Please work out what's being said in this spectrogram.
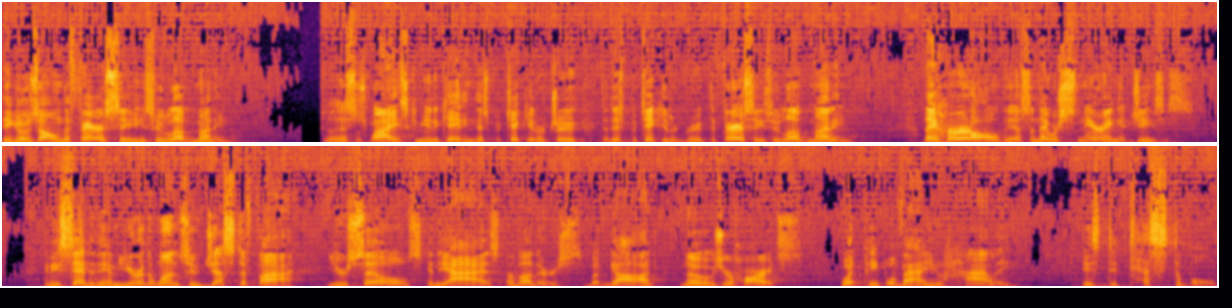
He goes on, the Pharisees who loved money, so this is why he's communicating this particular truth to this particular group. The Pharisees who loved money, they heard all this and they were sneering at Jesus. And he said to them, You're the ones who justify yourselves in the eyes of others, but God knows your hearts. What people value highly is detestable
